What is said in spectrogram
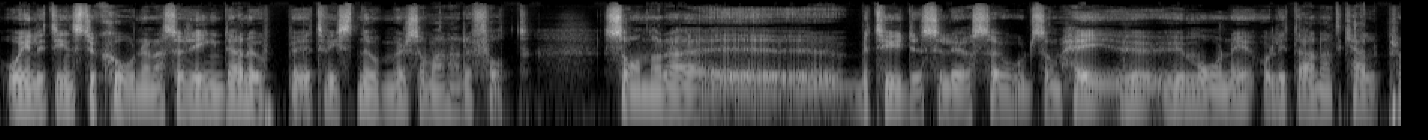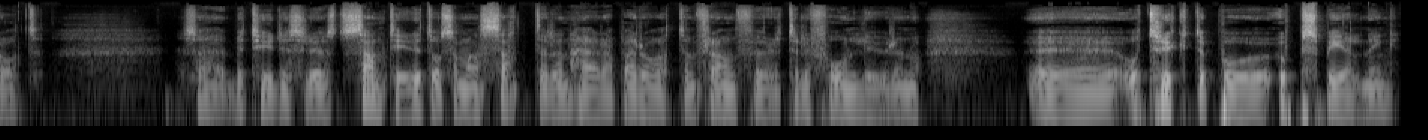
Och enligt instruktionerna så ringde han upp ett visst nummer som han hade fått. Sa några eh, betydelselösa ord som hej, hur, hur mår ni? och lite annat kallprat. Så här betydelselöst. Samtidigt då som han satte den här apparaten framför telefonluren och, eh, och tryckte på uppspelning.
